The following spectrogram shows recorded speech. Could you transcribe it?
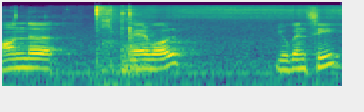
on the air valve you can see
